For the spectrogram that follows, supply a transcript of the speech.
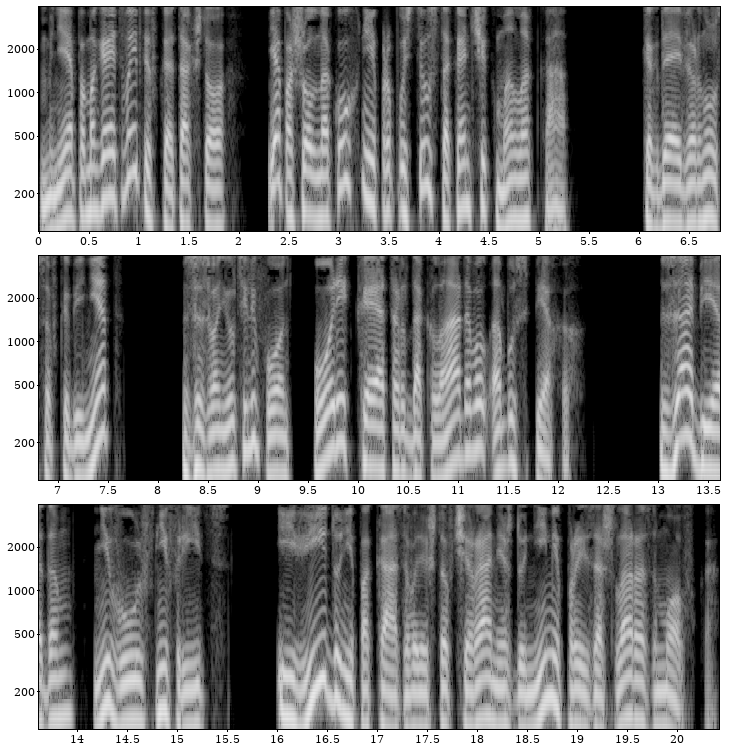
мне помогает выпивка, так что я пошел на кухню и пропустил стаканчик молока. Когда я вернулся в кабинет, зазвонил телефон. Ори Кэттер докладывал об успехах. За обедом ни Вульф, ни Фриц и виду не показывали, что вчера между ними произошла размолвка.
